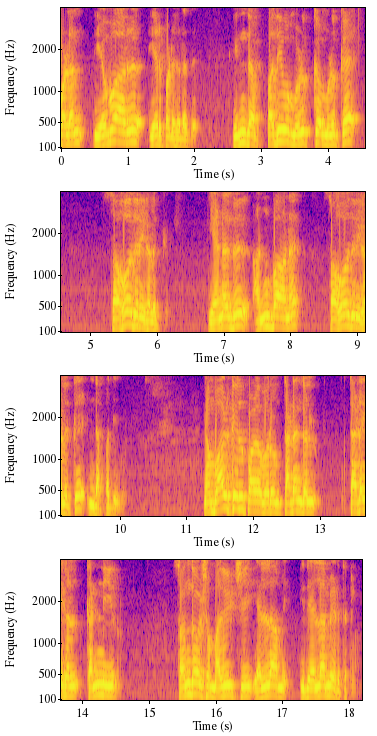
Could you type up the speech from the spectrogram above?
பலன் எவ்வாறு ஏற்படுகிறது? இந்த பதிவு முழுக்க முழுக்க சகோதரிகளுக்கு எனது அன்பான சகோதரிகளுக்கு இந்த பதிவு. நம் வாழ்க்கையில் ப வரும் தடங்கள் தடைகள் கண்ணீர் சந்தோஷம் மகிழ்ச்சி எல்லாமே இது எல்லாமே எடுத்துக்கலாம்.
